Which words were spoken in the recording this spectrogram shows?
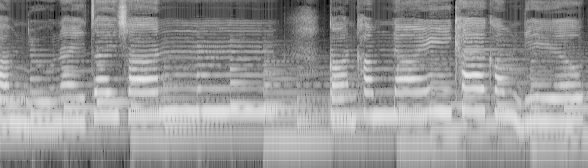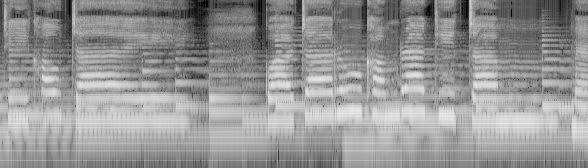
คำอยู่ในใจฉัน ก่อนคำไหนแค่คำเดียวที่เข้าใจ กว่าจะรู้คำแรกที่จำ แม่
